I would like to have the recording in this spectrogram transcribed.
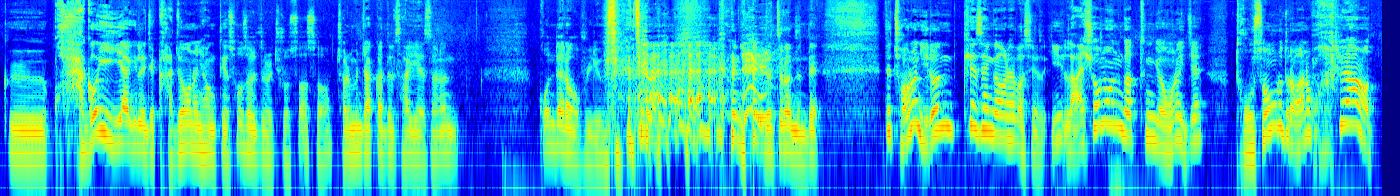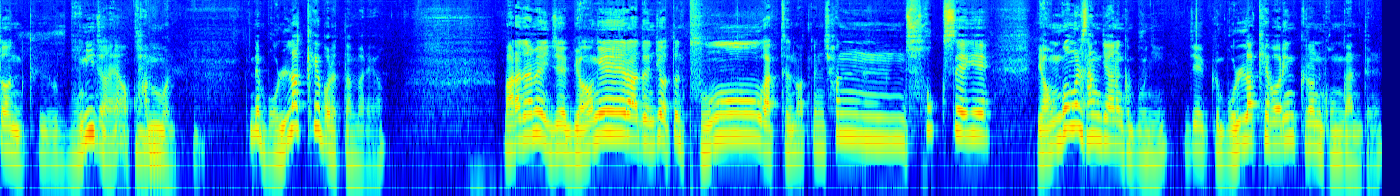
그 과거의 이야기를 이제 가져오는 형태의 소설들을 주로 써서 젊은 작가들 사이에서는 꼰대라고 불리고 그런 이야기를 들었는데 근데 저는 이렇게 생각을 해봤어요. 이 라쇼몬 같은 경우는 이제 도성으로 들어가는 화려한 어떤 그 문이잖아요. 관문. 근데 몰락해 버렸단 말이에요. 말하자면 이제 명예라든지 어떤 부 같은 어떤 현 속세의 영광을 상징하는 그 문이 이제 그 몰락해 버린 그런 공간들.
